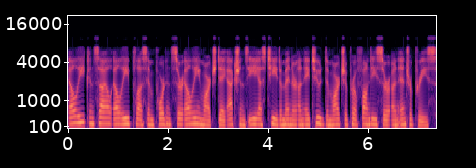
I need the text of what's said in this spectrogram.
Le conseil le plus important sur le marche des actions est de mener une étude de marche approfondie sur une entreprise.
